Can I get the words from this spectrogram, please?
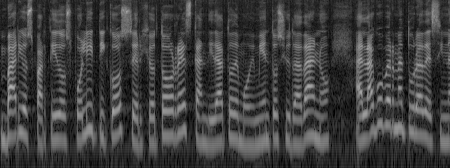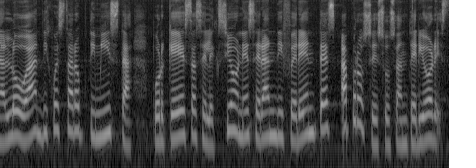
varios partidos políticos, Sergio Torres, candidato de Movimiento Ciudadano a la gubernatura de Sinaloa, dijo estar optimista porque estas elecciones serán diferentes a procesos anteriores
